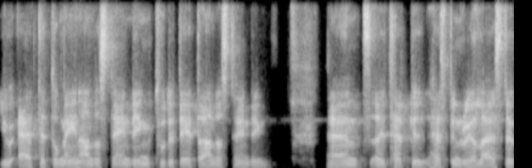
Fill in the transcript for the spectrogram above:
you add the domain understanding to the data understanding. And it been, has been realized uh,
